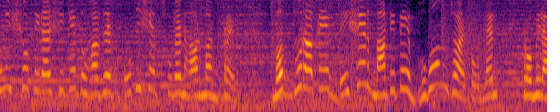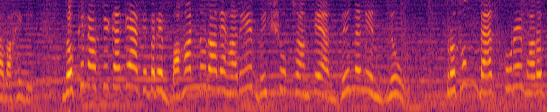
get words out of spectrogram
উনিশশো তিরাশিকে দু হাজার পঁচিশে ছুলেন হরমনপ্রীত। মধ্যরাতে দেশের মাটিতে ভুবন জয় করলেন প্রমিলা বাহিনী। দক্ষিণ আফ্রিকাকে একেবারে বাহান্ন রানে হারিয়ে বিশ্ব চ্যাম্পিয়ন উইমেন ইন ব্লু প্রথম ব্যাট করে ভারত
